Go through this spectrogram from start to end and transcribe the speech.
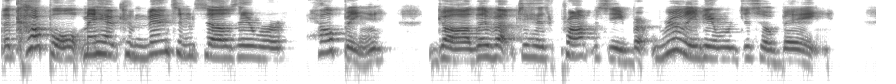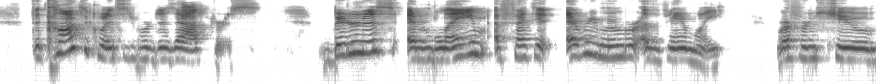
The couple may have convinced themselves they were helping God live up to his prophecy, but really they were disobeying. The consequences were disastrous. Bitterness and blame affected every member of the family. Reference to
